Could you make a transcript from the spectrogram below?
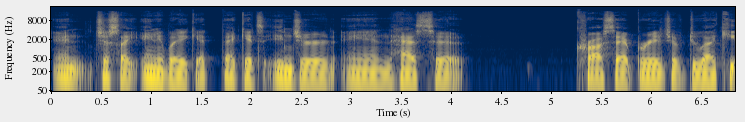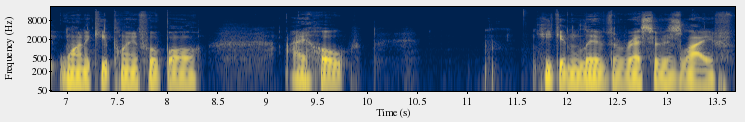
and just like anybody get that gets injured and has to cross that bridge of do I keep want to keep playing football? I hope he can live the rest of his life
